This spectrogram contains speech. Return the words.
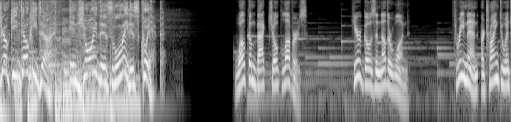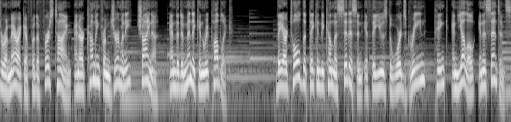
JokieDokie time. Enjoy this latest quip. Welcome back, joke lovers. Here goes another one. Three men are trying to enter America for the first time and are coming from Germany, China, and the Dominican Republic. They are told that they can become a citizen if they use the words green, pink, and yellow in a sentence.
